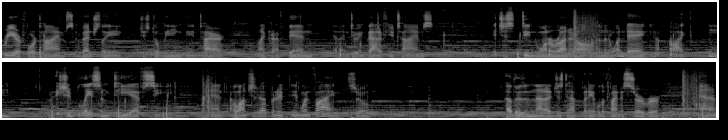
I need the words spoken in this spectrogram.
three or four times, eventually just deleting the entire Minecraft bin and then doing that a few times it just didn't want to run at all. And then one day, you know, I'm like, hmm, I should play some TFC. And I launched it up and it, it went fine. So, other than that, I just haven't been able to find a server and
